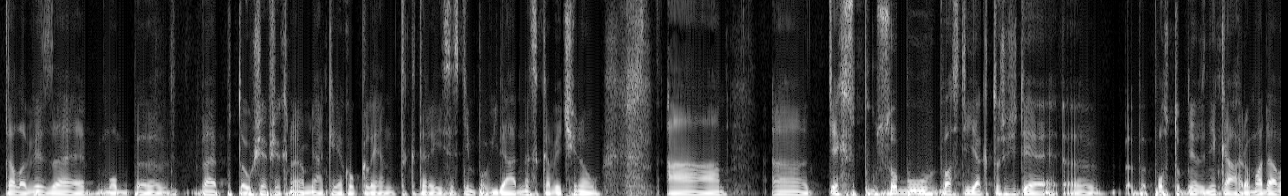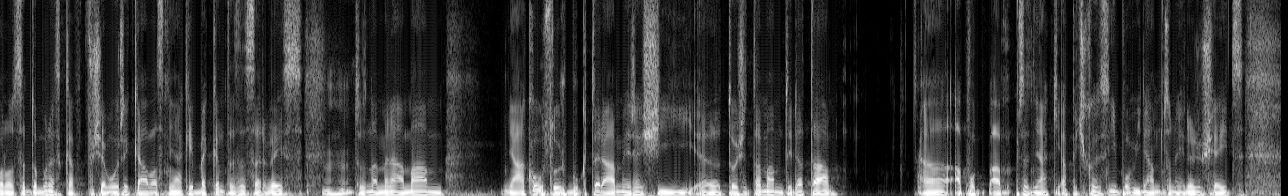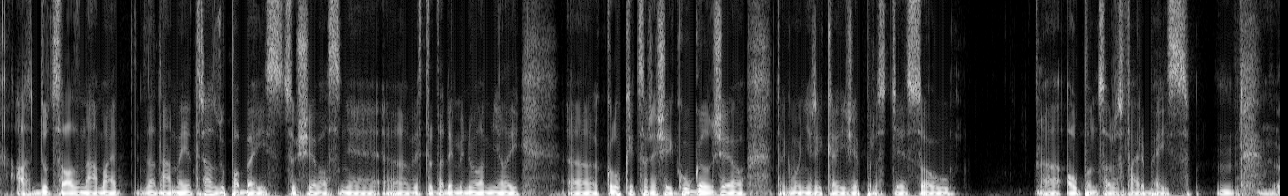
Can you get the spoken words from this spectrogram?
televize, mob, eh, web, to už je všechno jenom nějaký jako klient, který si s tím povídá dneska většinou. A eh, těch způsobů, vlastně jak to řešit, je postupně vzniká hromada, ono se tomu dneska všemu říká vlastně nějaký backend as a service, uh-huh. to znamená, mám nějakou službu, která mi řeší to, že tam mám ty data, a, po, a přes nějaký apičko s ní povídám co nejjednodušejc. A docela známé, známé je třeba Zupabase, což je vlastně, vy jste tady minule měli kluky, co řeší Google, že jo, tak oni říkají, že prostě jsou open source Firebase. Hmm.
